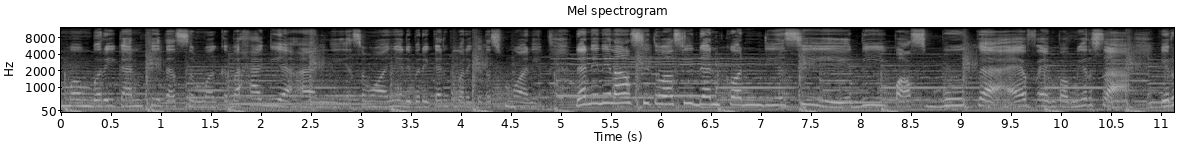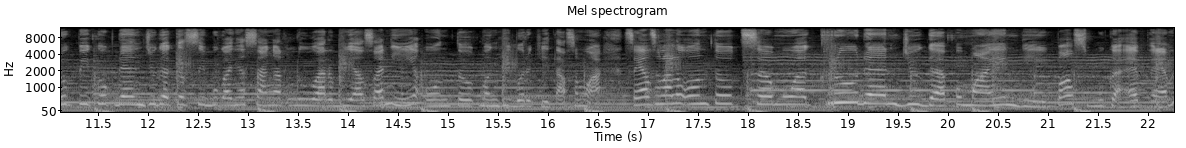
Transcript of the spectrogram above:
memberikan kita semua kebahagiaan nih. Semuanya diberikan kepada kita semua nih. Dan inilah situasi dan kondisi di pas buka FM pemirsa hiruk pikuk dan juga kesibukannya sangat luar biasa nih untuk menghibur kita semua sehat selalu untuk semua kru dan juga pemain di pas buka FM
